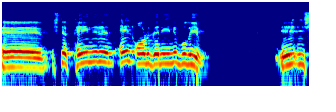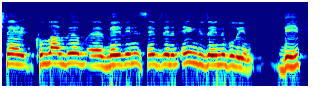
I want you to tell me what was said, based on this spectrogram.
e, işte peynirin en organiğini bulayım. E, işte kullandığım e, meyvenin, sebzenin en güzelini bulayım deyip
